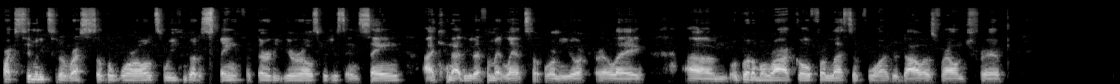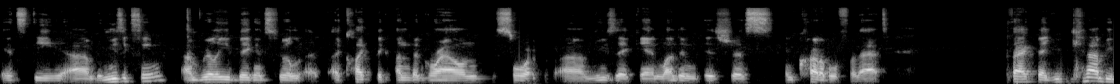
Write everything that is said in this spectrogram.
proximity to the rest of the world, so we can go to Spain for 30 euros, which is insane. I cannot do that from Atlanta or New York or LA. Um, or go to Morocco for less than $400 round trip. It's the um, the music scene. I'm really big into eclectic underground sort of um, music, and London is just incredible for that. Fact that you cannot be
